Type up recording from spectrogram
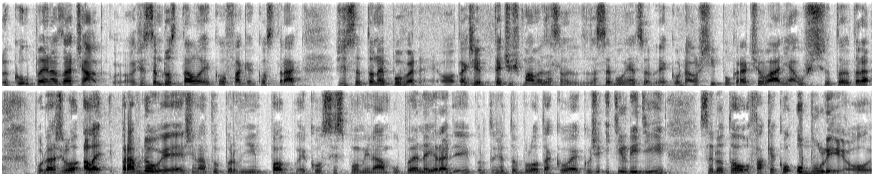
jako úplně na začátku. Jo? Že jsem dostal jako fakt jako strach, že se to nepovede. Jo? Takže teď už máme zase, za sebou něco jako další pokračování a už se to teda podařilo. Ale pravdou je, že na tu první jako si vzpomínám úplně nejraději, protože to bylo takové, jako, že i ti lidi se do toho fakt jako obuli. Jo?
